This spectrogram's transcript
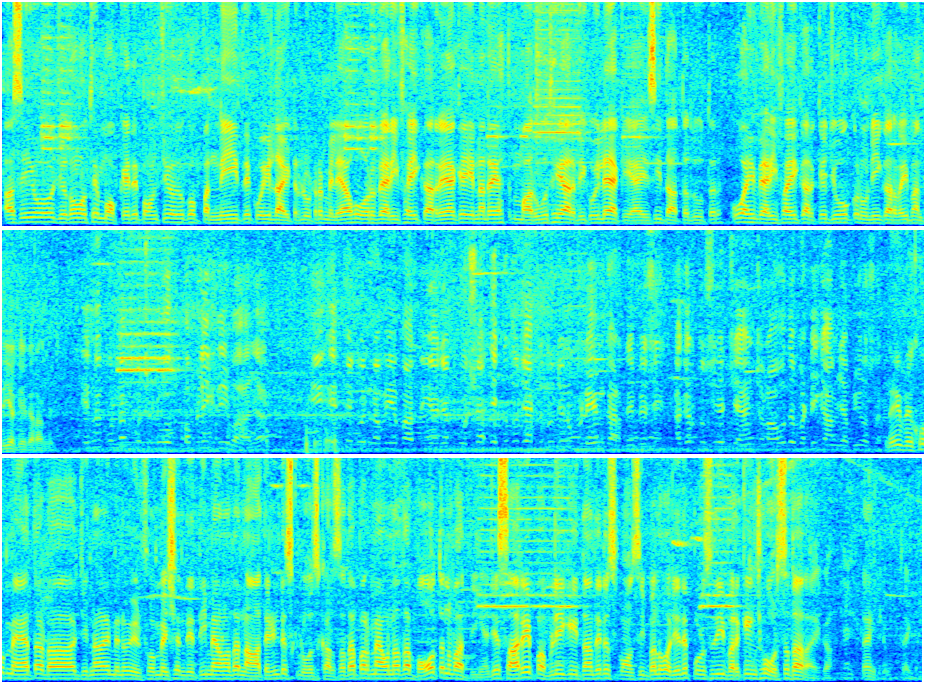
ਅਸੀਂ ਉਹ ਜਦੋਂ ਉੱਥੇ ਮੌਕੇ ਤੇ ਪਹੁੰਚੇ ਉਹਦੇ ਕੋਲ ਪੰਨੀ ਤੇ ਕੋਈ ਲਾਈਟਰ ਲੂਟਰ ਮਿਲਿਆ ਹੋਰ ਵੈਰੀਫਾਈ ਕਰ ਰਹੇ ਆ ਕਿ ਇਹਨਾਂ ਦੇ ਮਾਰੂ ਹਥਿਆਰ ਵੀ ਕੋਈ ਲੈ ਕੇ ਆਏ ਸੀ ਦਾਤਰ ਦੂਤਰ। ਉਹ ਅਸੀਂ ਵੈਰੀਫਾਈ ਕਰਕੇ ਜੋ ਕਾਨੂੰਨੀ ਕਾਰਵਾਈ ਬਣਦੀ ਅੱਗੇ ਕਰਾਂਗੇ। ਇਹਨਾਂ ਕੋਲ ਨਾ ਕੁਝ ਲੋਕ ਪਬਲਿਕ ਦੀ ਆਵਾਜ਼ ਆ ਕਿ ਇੱਥੇ ਕੋਈ ਨਵੀਂ ਆਬਾਦੀ ਆ ਜਾਂ ਕੁਛ ਆ ਇੱਕ ਦੂਜੇ ਇੱਕ ਦੂਜੇ ਨੂੰ ਬਲੇਮ ਕਰਦੇ ਪਏ ਸੀ। ਅਗਰ ਤੁਸੀਂ ਇਹ ਚੈਨ ਚਲਾਓ ਤੇ ਵੱਡੀ ਕਾਮਯਾਬੀ ਹੋ ਸਕਦੀ। ਨਹੀਂ ਵੇਖੋ ਮੈਂ ਤੁਹਾਡਾ ਜਿਨ੍ਹਾਂ ਨੇ ਮੈਨੂੰ ਇਨਫੋਰਮੇਸ਼ਨ ਦਿੱਤੀ ਮੈਂ ਉਹਨਾਂ ਦਾ ਨਾਂ ਤੇ ਨਹੀਂ ਡਿਸਕਲੋਜ਼ ਕਰ ਸਕਦਾ ਪਰ ਮੈਂ ਉਹਨਾਂ ਦਾ ਬਹੁਤ ਧੰਨਵਾਦੀ ਹਾਂ। ਜੇ ਸਾਰੇ ਪਬਲਿਕ ਇਦਾਂ ਦੇ ਰਿਸਪੌਂਸੀਬਲ ਹੋ ਜੇ ਤੇ ਪੁਲਿਸ ਦੀ ਵਰਕਿੰਗ 'ਚ ਹੋਰ ਸੁਧਾਰ ਆਏਗਾ। ਥੈਂਕ ਯੂ ਥੈਂਕ ਯੂ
